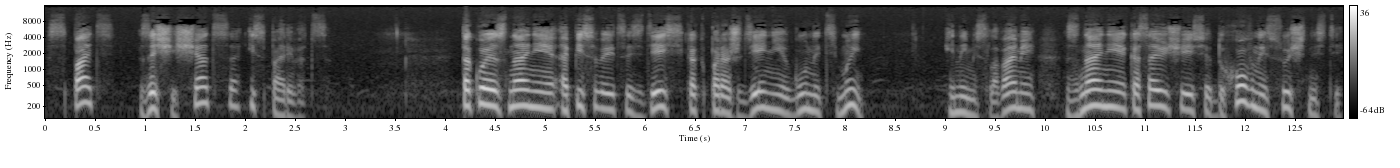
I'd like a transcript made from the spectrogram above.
спать, защищаться и спариваться. Такое знание описывается здесь как порождение гуны тьмы. Иными словами, знание, касающееся духовной сущности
